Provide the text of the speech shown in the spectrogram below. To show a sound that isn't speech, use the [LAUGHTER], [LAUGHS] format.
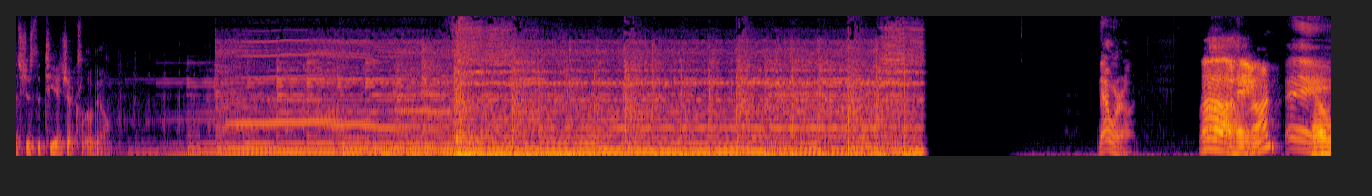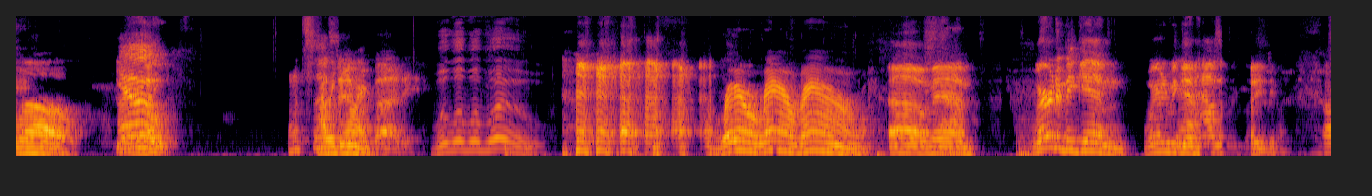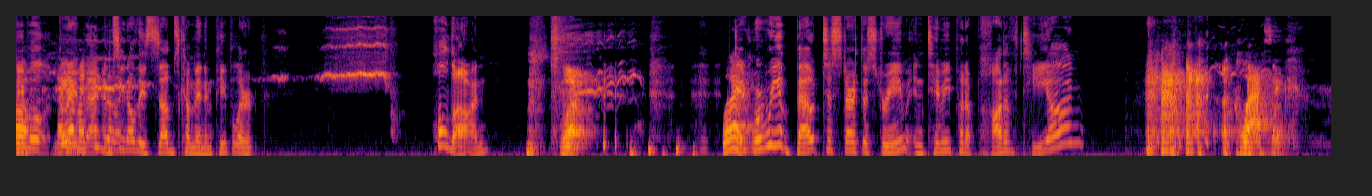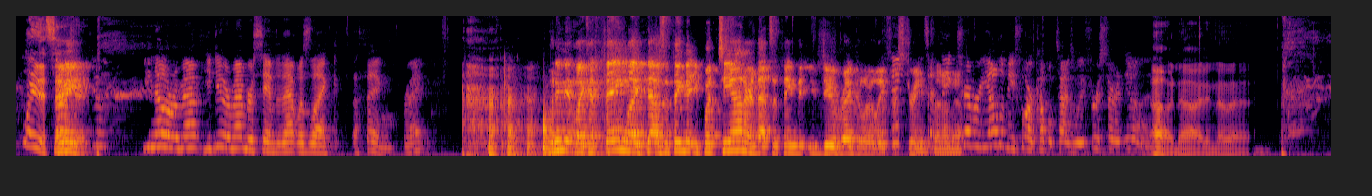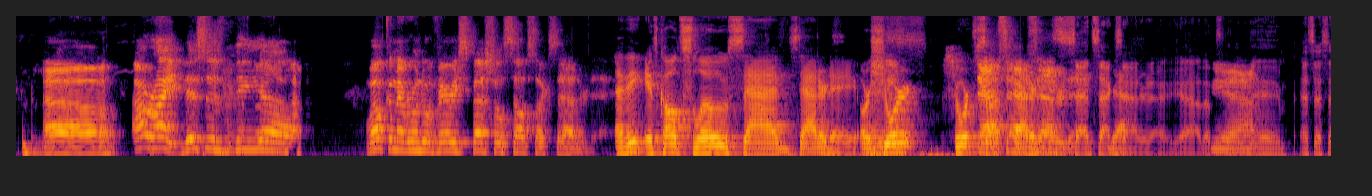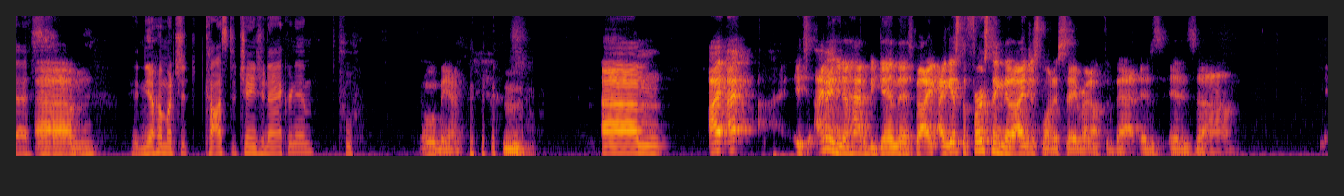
That's just the THX logo. Now we're on. Oh, hey. We're on? Hey. Hello. Yo! What's up, How we doing? everybody? Woo woo woo woo. oh, [LAUGHS] Row, row, row. Oh, man. Where to begin? Where to begin? Yeah. How's everybody doing? Oh, People, I got my I, teeth I'm going. seeing all these subs come in, and people are. Hold on. What? [LAUGHS] What? Did, were we about to start the stream, and Timmy put a pot of tea on? [LAUGHS] Classic. Wait a second. mean, You know, remember you do remember Sam that that was like a thing, right? What do you mean? Like a thing? Like that was a thing that you put tea on, or that's a thing that you do regularly for It's streams? a I don't thing know. Trevor yelled at me for a couple times when we first started doing this. oh no, I didn't know that. [LAUGHS] Uh, all right, this is the uh, welcome everyone to a very special Self Suck Saturday. I think it's called Slow Sad Saturday or Short Short Sad Suck Sack Saturday. Saturday. Sad Sack Yeah. Saturday. Yeah, that's Yeah. the new name. SSS. Um, and you know how much it costs to change an acronym? Phew. oh man. [LAUGHS] Mm. Um, I, I, it's I don't even know how to begin this, but I, I guess the first thing that I just want to say right off the bat is is um,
